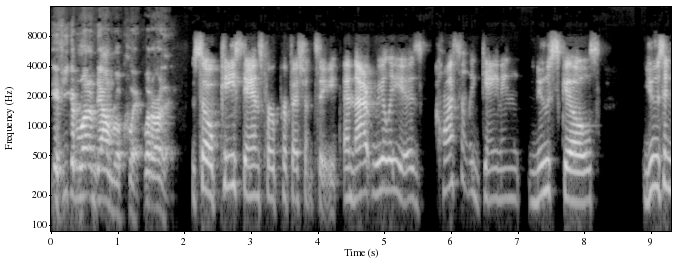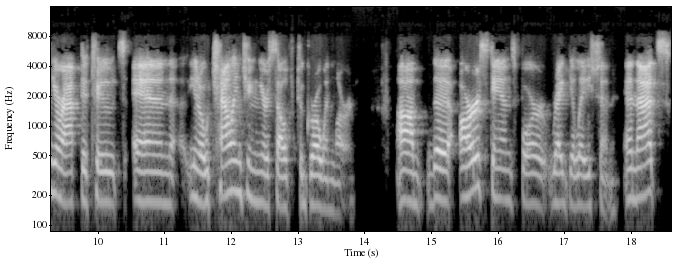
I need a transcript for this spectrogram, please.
if you can run them down real quick, what are they? So P stands for proficiency, and that really is constantly gaining new skills, using your aptitudes, and you know challenging yourself to grow and learn. Um, the R stands for regulation, and that's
